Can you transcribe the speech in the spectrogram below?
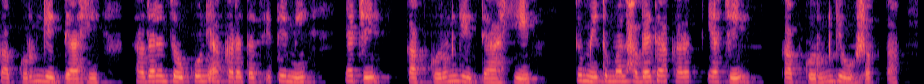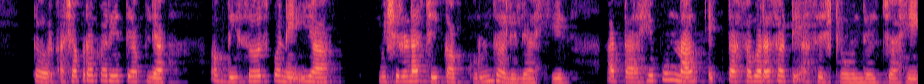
काप करून घेते आहे. साधारण चौकोनी आकारातच इथे मी याचे काप करून घेते आहे. तुम्ही तुम्हाला हव्या त्या आकारात याचे काप करून घेऊ शकता. तर अशा प्रकारे ते आपल्या अगदी सहजपणे या मिश्रणाचे काप करून झालेले आहे. आता हे पुन्हा एक तासाभरासाठी असेच ठेवून द्यायचे आहे.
